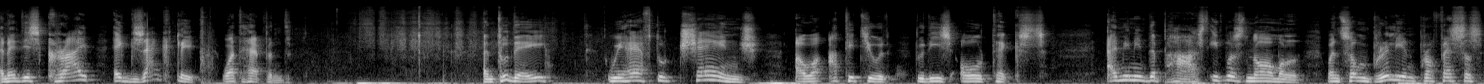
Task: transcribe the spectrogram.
and they describe exactly what happened. And today we have to change our attitude to these old texts. I mean, in the past, it was normal when some brilliant professors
